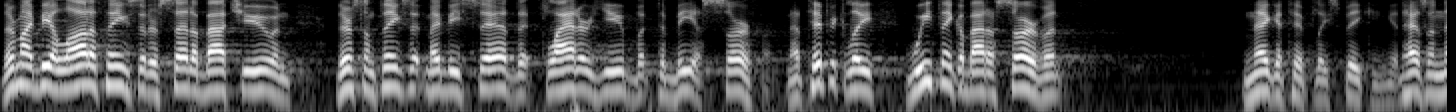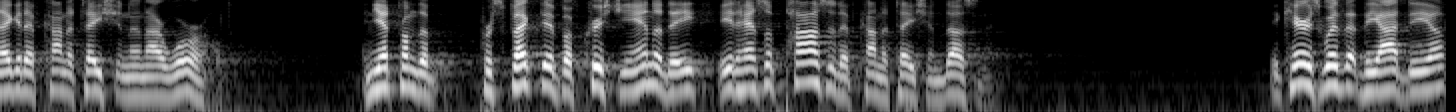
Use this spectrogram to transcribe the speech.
There might be a lot of things that are said about you, and there's some things that may be said that flatter you, but to be a servant. Now, typically, we think about a servant negatively speaking, it has a negative connotation in our world. And yet, from the perspective of Christianity, it has a positive connotation, doesn't it? It carries with it the idea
